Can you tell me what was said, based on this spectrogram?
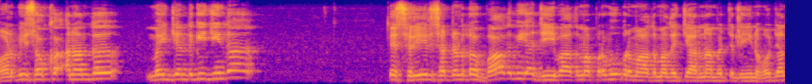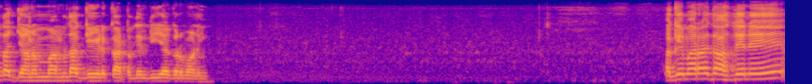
ਹੁਣ ਵੀ ਸੁੱਖ, ਆਨੰਦਮਈ ਜ਼ਿੰਦਗੀ ਜੀਂਦਾ ਤੇ ਸਰੀਰ ਛੱਡਣ ਤੋਂ ਬਾਅਦ ਵੀ ਆ ਜੀਵ ਆਤਮਾ ਪ੍ਰਭੂ ਪਰਮਾਤਮਾ ਦੇ ਚਰਨਾਂ ਵਿੱਚ ਲੀਨ ਹੋ ਜਾਂਦਾ, ਜਨਮ ਮਰਨ ਦਾ ਗੇੜ ਕੱਟ ਦਿੰਦੀ ਆ ਗੁਰਬਾਣੀ। ਅੱਗੇ ਮਹਾਰਾਜ ਦੱਸਦੇ ਨੇ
